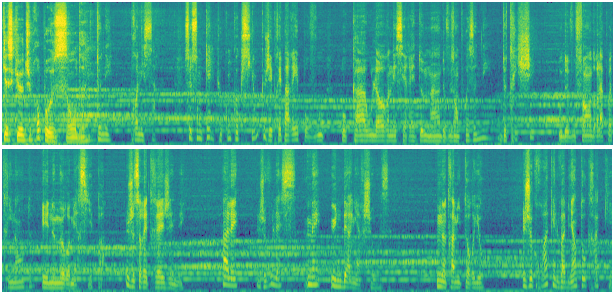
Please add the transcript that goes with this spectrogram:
Qu'est-ce que tu proposes, Sand? Tenez, prenez ça. Ce sont quelques concoctions que j'ai préparées pour vous au cas où l'orne essaierait demain de vous empoisonner, de tricher ou de vous fendre la poitrine en deux. Et ne me remerciez pas. Je serai très gêné. Allez, je vous laisse. Mais une dernière chose. Notre amie Torio. Je crois qu'elle va bientôt craquer.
